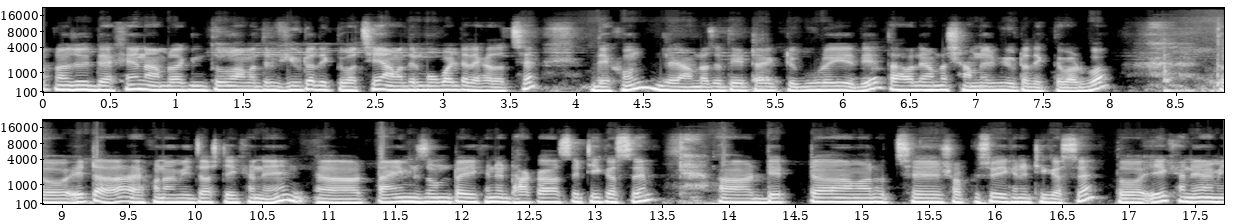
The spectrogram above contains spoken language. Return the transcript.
আপনারা যদি দেখেন, আমরা কিন্তু আমাদের ভিউটা দেখতে পাচ্ছি, আমাদের মোবাইলটা দেখা যাচ্ছে। দেখুন যে আমরা যদি এটা একটু ঘুরিয়ে দিই, তাহলে আমরা সামনের ভিউটা দেখতে পারব। তো এটা এখন আমি জাস্ট এখানে টাইম জোনটা এখানে ঢাকা আছে, ঠিক আছে। আর ডেটটা আমার হচ্ছে সব কিছু এখানে ঠিক আছে। তো এখানে আমি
